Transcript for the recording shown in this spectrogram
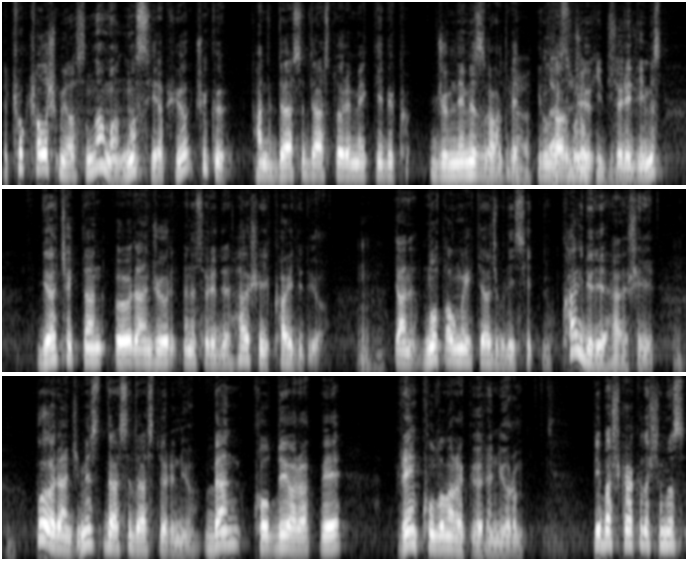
"Ya çok çalışmıyor aslında ama nasıl yapıyor? Çünkü hani dersi derste öğrenmek diye bir cümlemiz vardır. Hep Evet, yıllar boyu söylediğimiz. Gerçekten öğrenci öğretmene söylediği her şeyi kaydediyor. Yani not alma ihtiyacı bile hissetmiyor. Kaydediyor her şeyi. Bu öğrencimiz dersi derste öğreniyor. Ben kodlayarak ve renk kullanarak öğreniyorum. Bir başka arkadaşımız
